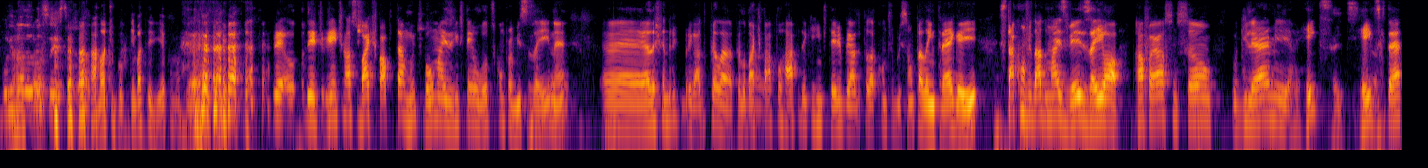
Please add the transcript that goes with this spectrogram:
bulinando vocês, Notebook tem bateria, como assim? Gente, nosso bate-papo tá muito bom, mas a gente tem outros compromissos aí, né? É, Alexandre, obrigado pela, pelo bate-papo rápido que a gente teve, obrigado pela contribuição, pela entrega aí. Está convidado mais vezes aí, ó, Rafael Assunção, o Guilherme Reitz, Reitz, que tá,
